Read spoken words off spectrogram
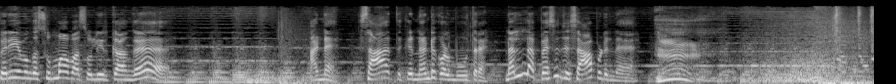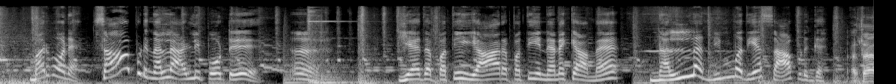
பெரியவங்க சும்மாவா சொல்லிருக்காங்க அண்ணே சாதத்துக்கு நண்டு குழம்பு ஊத்துறேன். நல்லா பிசைஞ்சு சாப்பிடுண்ணே. மருமோனே சாப்பிடு நல்லா அள்ளி போட்டு. எதை பத்தி யார பத்தியும் நினைக்காம நல்லா நிம்மதியா சாப்பிடுங்க. அத்தா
